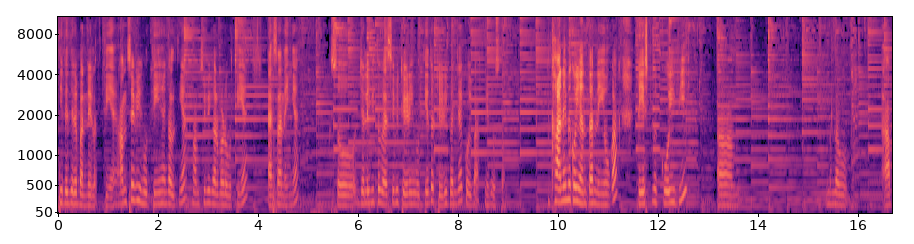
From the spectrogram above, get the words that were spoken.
धीरे धीरे बनने लगती हैं। हमसे भी होती हैं गलतियाँ हमसे भी गड़बड़ होती हैं ऐसा नहीं है। सो so, जलेबी तो वैसे भी टेढ़ी होती है तो टेढ़ी बन जाए कोई बात नहीं दोस्तों। खाने में कोई अंतर नहीं होगा टेस्ट में कोई भी मतलब आप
